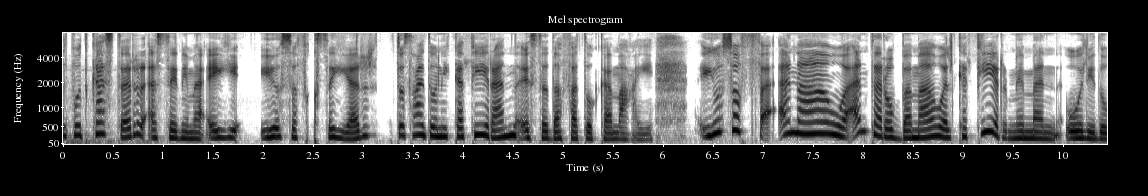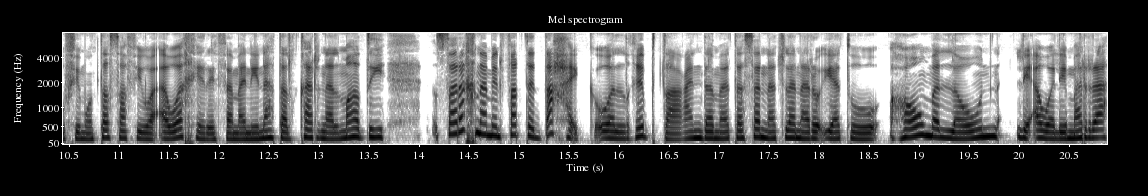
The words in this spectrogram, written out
البودكاستر السينمائي يوسف قصير تسعدني كثيرا استضافتك معي. يوسف أنا وأنت ربما والكثير ممن ولدوا في منتصف وأواخر الثمانينات القرن الماضي صرخنا من فرط الضحك والغبطة عندما تسنت لنا رؤية هوم اللون لأول مرة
